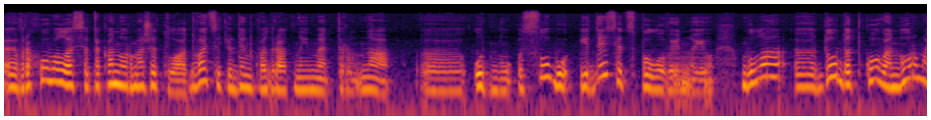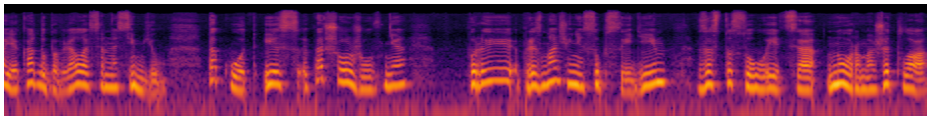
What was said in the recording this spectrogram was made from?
е, враховувалася така норма житла 21 квадратний метр на е, одну особу і 10,5 була е, додаткова норма, яка додавалася на сім'ю. Так от, із 1 жовтня при призначенні субсидії застосовується норма житла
